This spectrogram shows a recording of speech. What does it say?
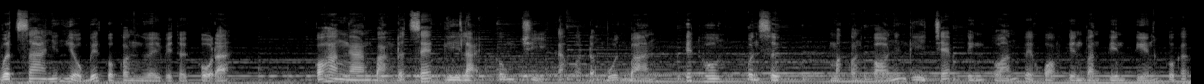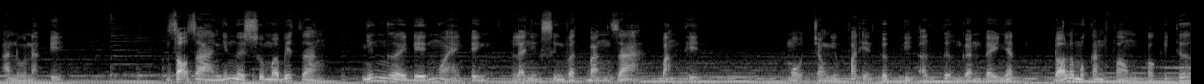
vượt xa những hiểu biết của con người về thời cổ đại. Có hàng ngàn bảng đất sét ghi lại không chỉ các hoạt động buôn bán, kết hôn, quân sự, mà còn có những ghi chép tính toán về khoa học thiên văn tiên tiến của các Anunnaki. Rõ ràng những người Sumer biết rằng những người đến ngoài hành tinh là những sinh vật bằng da, bằng thịt. Một trong những phát hiện cực kỳ ấn tượng gần đây nhất đó là một căn phòng có kích thước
